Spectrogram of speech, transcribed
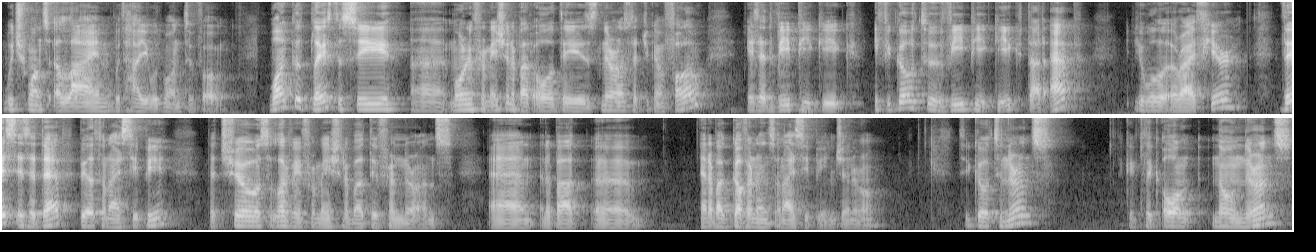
which ones align with how you would want to vote. One good place to see uh, more information about all these neurons that you can follow is at vpGeek. If you go to vpgeek.app, you will arrive here. This is a dApp built on ICP that shows a lot of information about different neurons and, and about uh, and about governance on ICP in general. So you go to neurons, I can click all known neurons,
